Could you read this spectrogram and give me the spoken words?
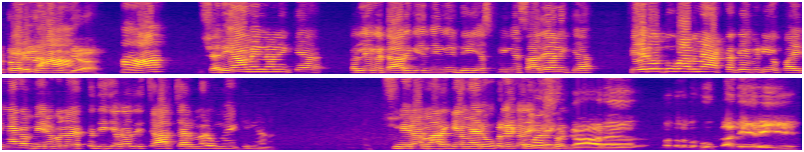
ਕਟਾਰੀ ਫਿਰ- ਨਾਲ ਹਾਂ। ਸ਼ਰੇਆਮ ਇਹਨਾਂ ਨੇ ਕਿਹਾ। ਕੱਲੇ ਗਟਾਰਗੇ ਨੇ ਨਹੀਂ ਡੀਐਸਪੀ ਨੇ ਸਾਰਿਆਂ ਨੇ ਕਿਹਾ। ਫਿਰ ਉਦੋਂ ਬਾਅਦ ਮੈਂ ਅੱਕ ਕੇ ਵੀਡੀਓ ਪਾਈ ਮੈਂ ਕਿਹਾ ਮੇਰੇ ਵੱਲੋਂ ਇੱਕ ਦੀ ਜਗ੍ਹਾ ਤੇ ਚਾਰ ਚਾਰ ਮਰੋ ਮੈਂ ਕੀ ਲੈਣਾ? ਮੇਰਾ ਮਰ ਗਿਆ ਮੈਂ ਰੋ ਪਰ ਕੇ ਇੱਕ ਘਰੇ ਵਾਰ ਬਹਿ ਗਈ। ਸਰਕਾਰ ਮਤਲਬ ਹੋਕਾ ਦੇ ਰਹੀ ਏ।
